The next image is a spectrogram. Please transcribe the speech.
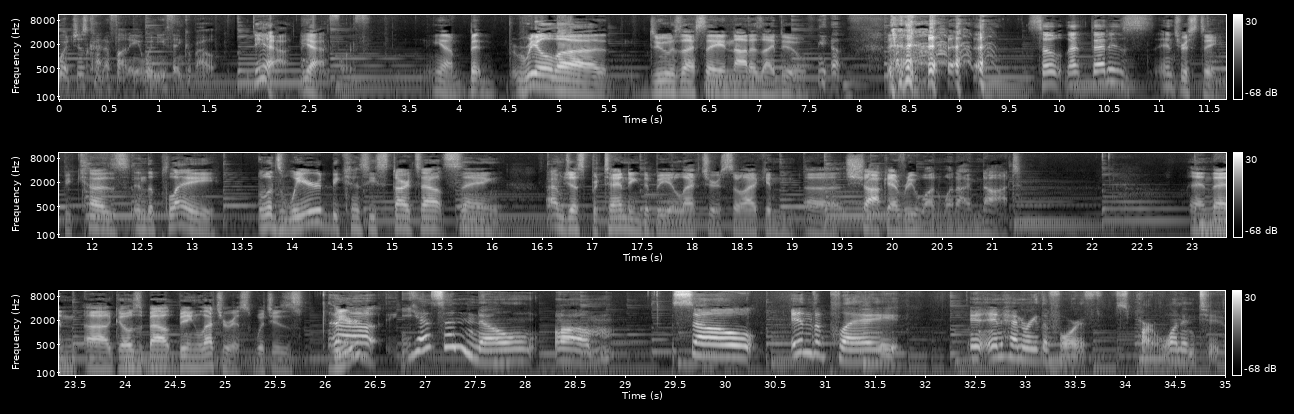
Which is kind of funny when you think about Yeah, yeah, fourth. yeah. But real uh, do as I say and not as I do. Yeah. So that that is interesting because in the play, well, it's weird because he starts out saying, "I'm just pretending to be a lecturer so I can uh, shock everyone when I'm not," and then uh, goes about being lecherous, which is weird. Uh, yes and no. Um, so in the play, in, in Henry IV, part one and two,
